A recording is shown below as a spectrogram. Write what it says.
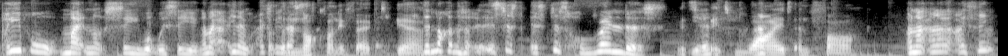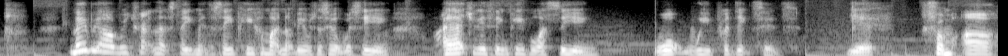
people might not see what we're seeing, and I, you know, But actually, the knock-on effect, yeah, they're not gonna. It's just it's just horrendous. it's yeah. it's wide and far. And I, and I, I think maybe I'll retract that statement to say people might not be able to see what we're seeing. I actually think people are seeing what we predicted, yeah, from our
